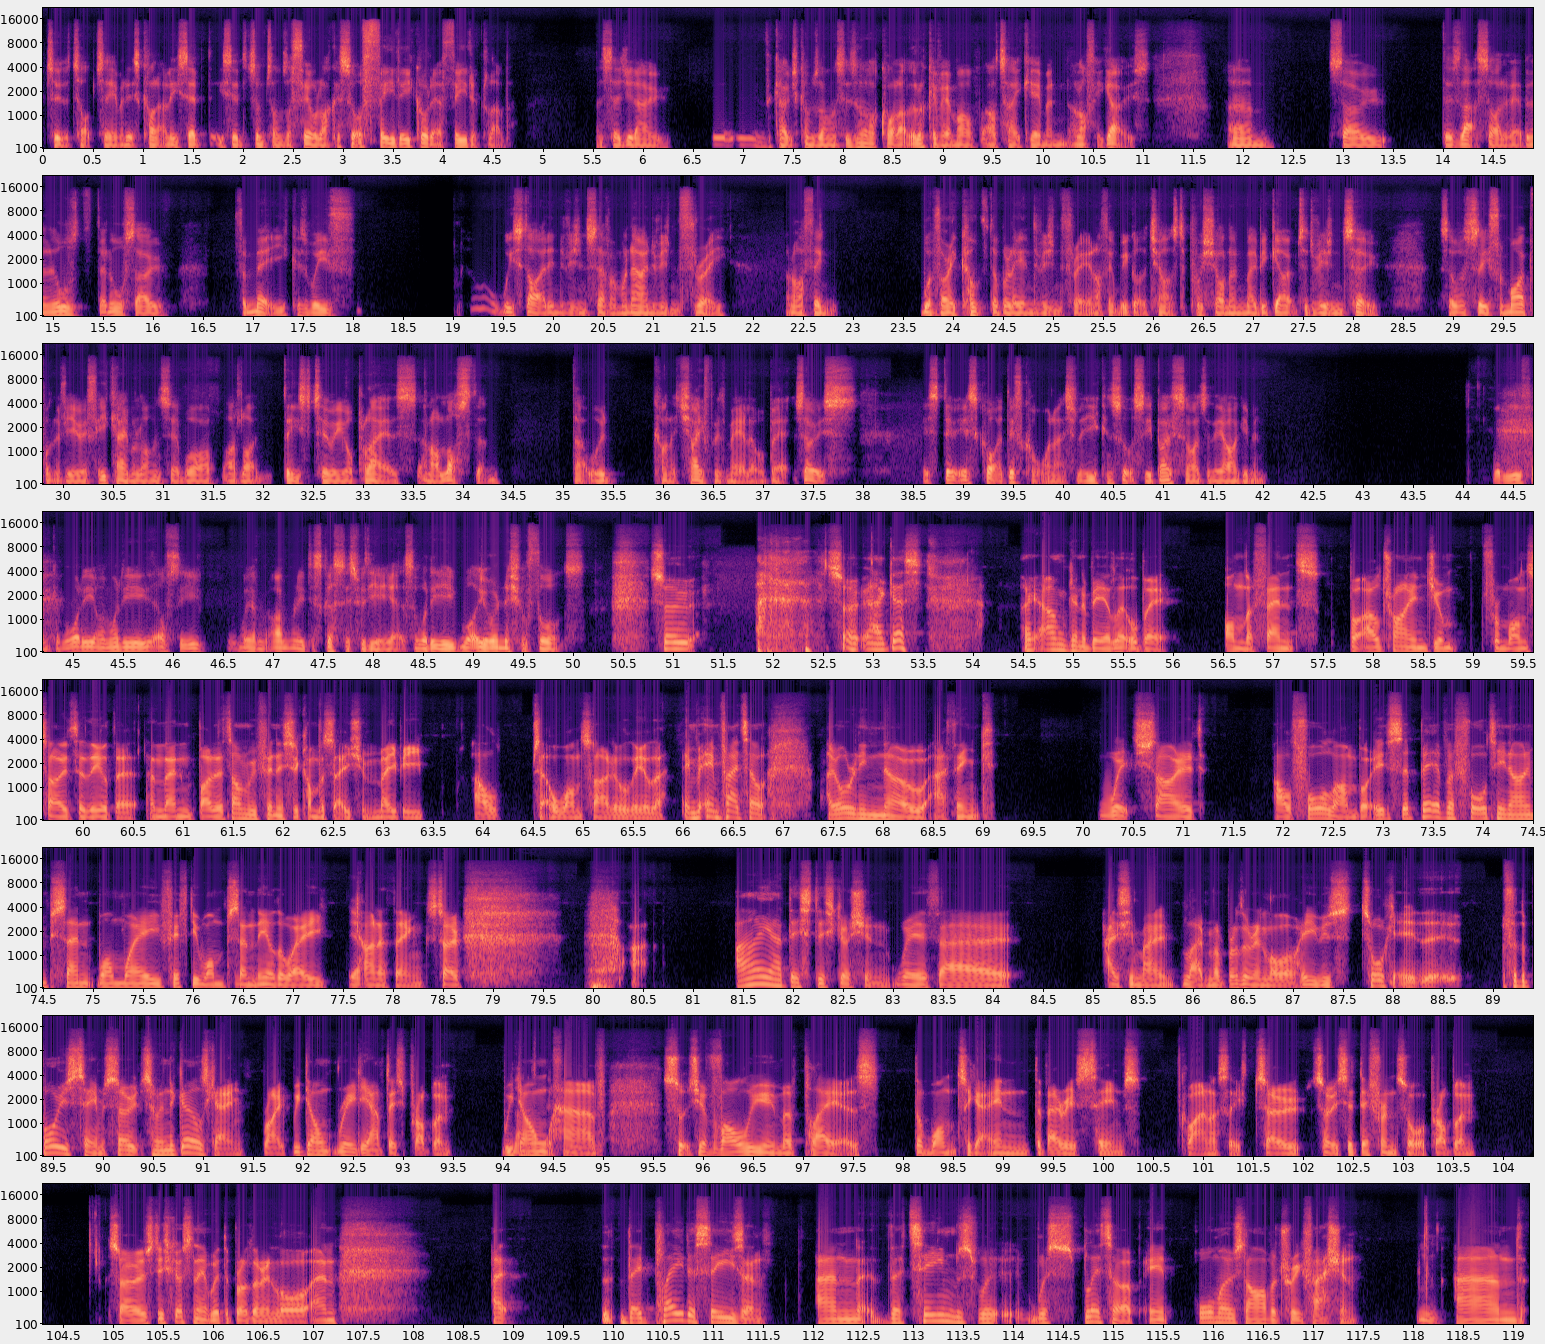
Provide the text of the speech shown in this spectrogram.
to the top team, and it's kind of. He said, he said, sometimes I feel like a sort of feeder. He called it a feeder club, and said, you know, the coach comes on and says, "Oh, I quite like the look of him. I'll I'll take him," and, and off he goes. Um, so there's that side of it, but then also, then also for me because we've we started in Division Seven, we're now in Division Three, and I think we're very comfortably in Division Three, and I think we've got the chance to push on and maybe go up to Division Two. So obviously, from my point of view, if he came along and said, "Well, I'd like these two of your players," and I lost them, that would kind of chafe with me a little bit. So it's it's it's quite a difficult one actually. You can sort of see both sides of the argument. What do you think of? What do you? What do you? Obviously, we haven't. I haven't really discussed this with you yet. So, what do you? What are your initial thoughts? So, so I guess I, I'm going to be a little bit on the fence, but I'll try and jump from one side to the other, and then by the time we finish the conversation, maybe I'll settle one side or the other. In, in fact, I'll, I already know. I think which side I'll fall on, but it's a bit of a 49% one way, 51% mm-hmm. the other way yeah. kind of thing. So I, I had this discussion with uh, actually my like my brother-in-law. He was talking uh, for the boys' team. So so in the girls' game, right? We don't really have this problem. We Not don't have such a volume of players that want to get in the various teams quite honestly. So so it's a different sort of problem. So I was discussing it with the brother-in-law, and they'd played a season, and the teams were were split up in almost arbitrary fashion, mm. and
